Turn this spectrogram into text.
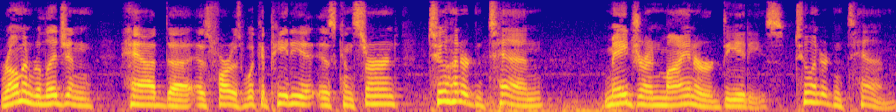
Roman religion had, uh, as far as Wikipedia is concerned, 210 major and minor deities. 210.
